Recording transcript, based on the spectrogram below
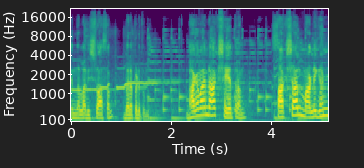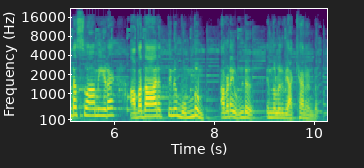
എന്നുള്ള വിശ്വാസം ബലപ്പെടുത്തുന്നു. ഭഗവാന്റെ ആ ക്ഷേത്രം സാക്ഷാൽ മണികണ്ഠസ്വാമിയുടെ അവതാരത്തിനു മുമ്പും അവിടെ ഉണ്ട് എന്നുള്ളൊരു വ്യാഖ്യാനമുണ്ട്.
